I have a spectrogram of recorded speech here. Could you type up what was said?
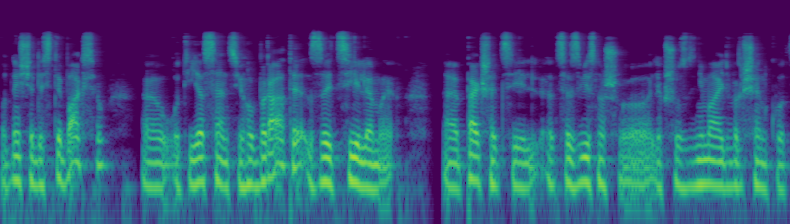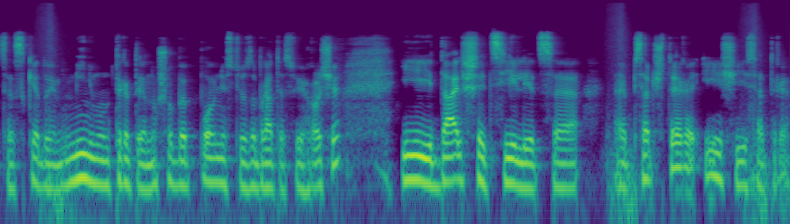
От нижче 10 баксів, от є сенс його брати з цілями. Е, Перша ціль це, звісно, що якщо знімають вершинку, це скидуємо мінімум третину, щоб повністю забрати свої гроші. І далі цілі це е, 54 і 63.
